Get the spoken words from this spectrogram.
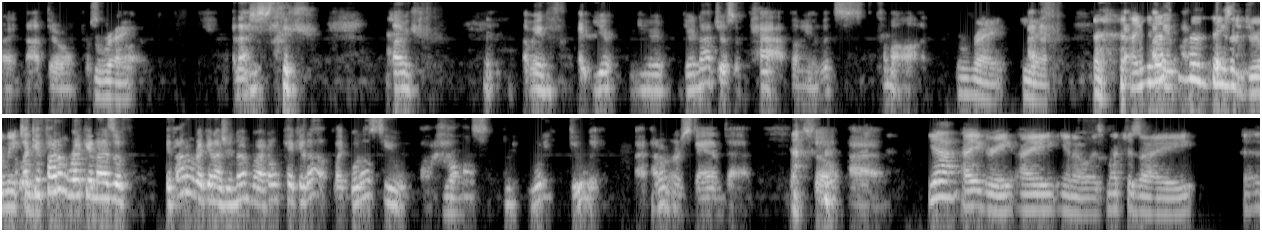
right? Not their own personal right. card. And i just like i mean i mean you're you're you're not joseph papp i mean let's come on. Right. Yeah. I, I mean that's I mean, one of the things that drew me to like if i don't recognize a if I don't recognize your number, I don't pick it up. Like, what else do you? How else? What are you doing? I, I don't understand that. So, uh, yeah, I agree. I, you know, as much as I, uh,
